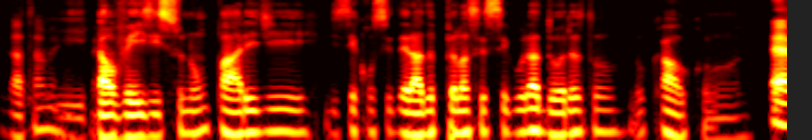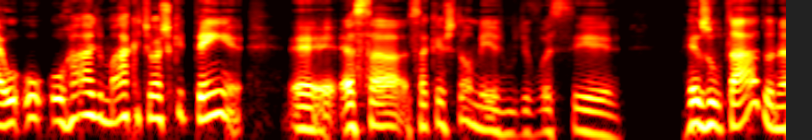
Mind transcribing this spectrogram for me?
Exatamente. E é. talvez isso não pare de, de ser considerado pelas seguradoras no, no cálculo. né? É, o, o- hard market eu acho que tem é, essa, essa questão mesmo de você. Resultado, né?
